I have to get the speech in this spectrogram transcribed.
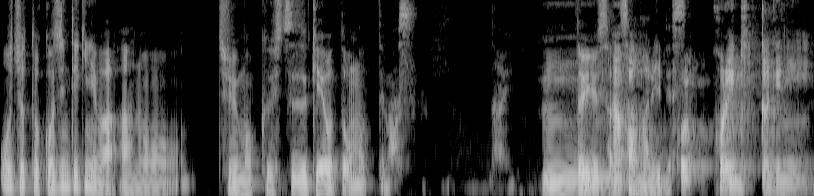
をちょっと個人的には、あの、注目し続けようと思ってます。うん。というサマリーです。これきっかけに、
